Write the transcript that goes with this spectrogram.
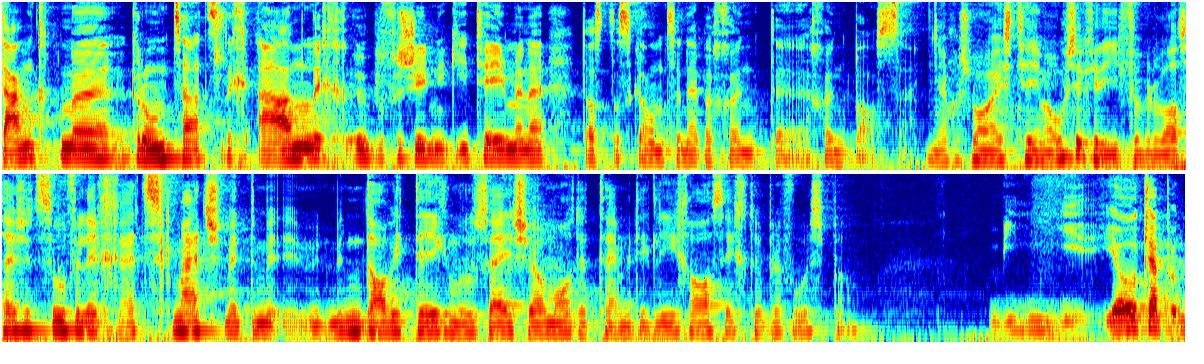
denkt man grundsätzlich ähnlich über verschiedene Themen, dass das Ganze eben könnte, könnte passen. Ja, kannst du mal ein Thema rausgreifen, aber was hast du jetzt so vielleicht jetzt gematcht mit, mit, mit dem David Degen, wo du sagst, ja, mal, dort haben wir die gleiche Ansicht über Fußball? Ja, ich glaube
